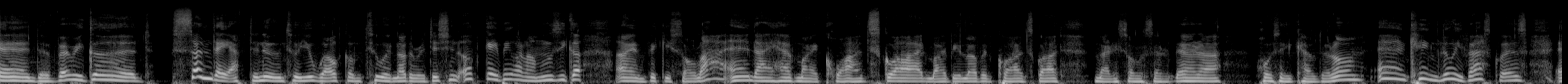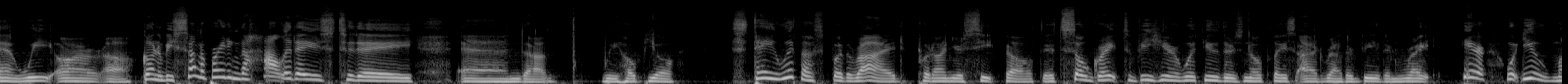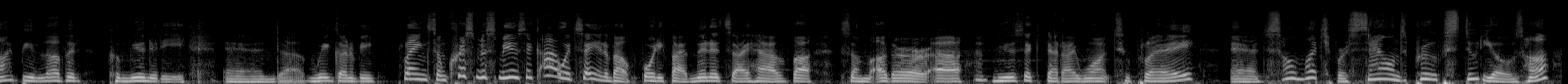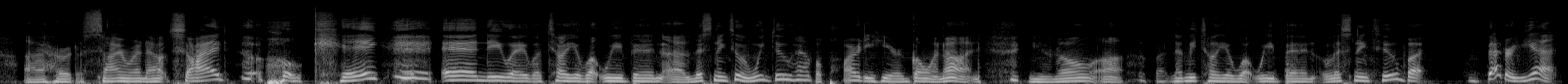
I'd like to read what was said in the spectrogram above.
And a very good Sunday afternoon to you. Welcome to another edition of Que la Música. I am Vicki Sola, and I have my quad squad, my beloved quad squad, Marisol Cerdera, Jose Calderon, and King Louis Vasquez. And we are uh, going to be celebrating the holidays today. And uh, we hope you'll Stay with us for the ride. Put on your seatbelt. It's so great to be here with you. There's no place I'd rather be than right here with you, my beloved community. And uh, we're going to be playing some Christmas music. I would say in about 45 minutes, I have uh, some other uh, music that I want to play. And so much for Soundproof Studios, huh? I heard a siren outside. Okay. Anyway, we'll tell you what we've been uh, listening to, and we do have a party here going on, you know. Uh, but let me tell you what we've been listening to. But better yet,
